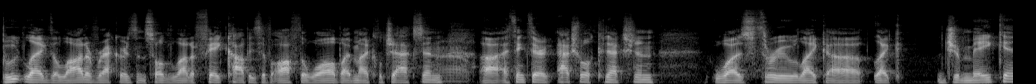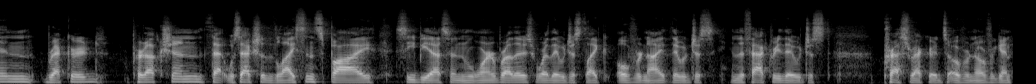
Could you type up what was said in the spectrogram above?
bootlegged a lot of records and sold a lot of fake copies of Off the Wall by Michael Jackson. Uh, I think their actual connection was through like uh, like Jamaican record production that was actually licensed by CBS and Warner Brothers, where they would just like overnight they would just in the factory they would just press records over and over again.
